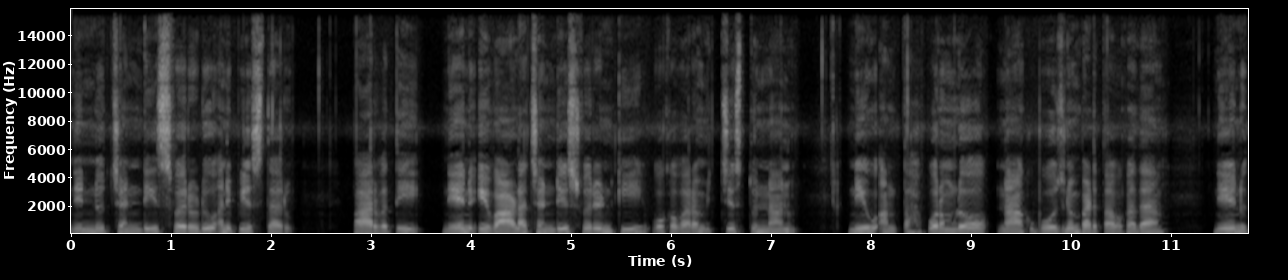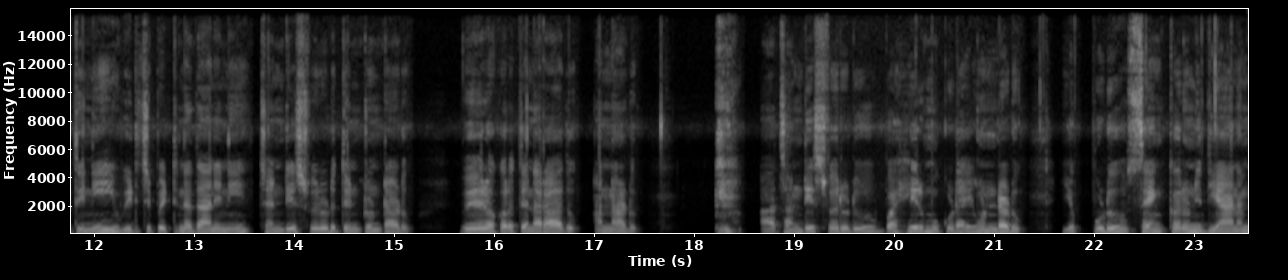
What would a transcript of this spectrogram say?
నిన్ను చండీశ్వరుడు అని పిలుస్తారు. పార్వతి నేను ఇవాళ చండీశ్వరునికి ఒక వరం ఇచ్చేస్తున్నాను. నీవు అంతఃపురంలో నాకు భోజనం పెడతావు కదా? నేను తిని విడిచిపెట్టిన దానిని చండీశ్వరుడు తింటుంటాడు. వేరొకరు తినరాదు అన్నాడు. ఆ చండీశ్వరుడు బహిర్ముఖుడై ఉండడు. ఎప్పుడు శంకరుని ధ్యానం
